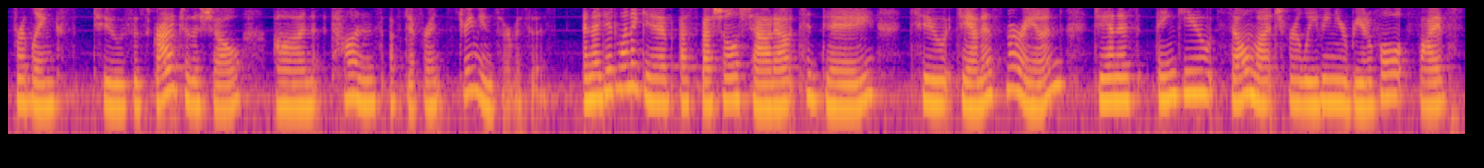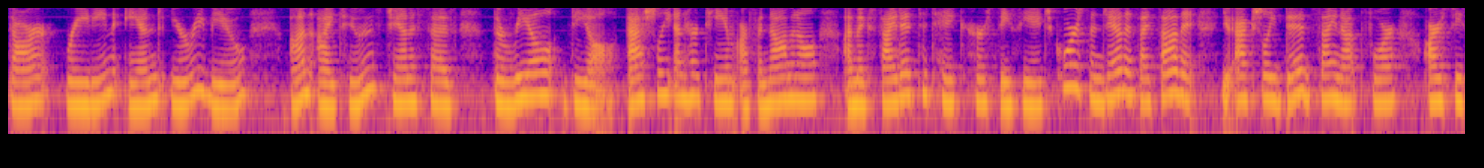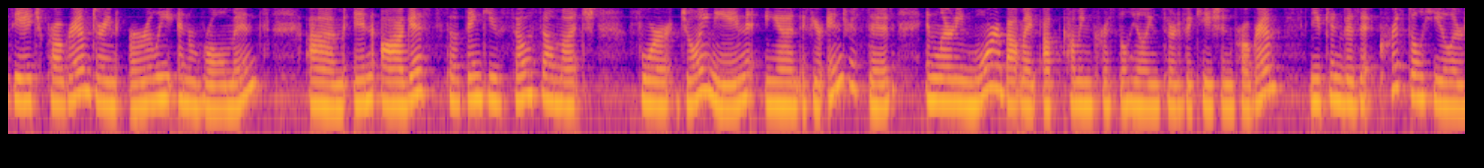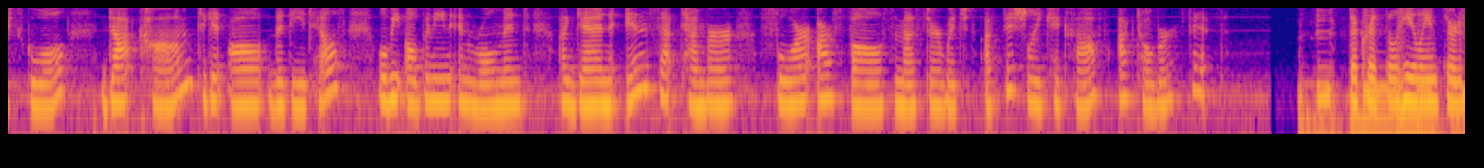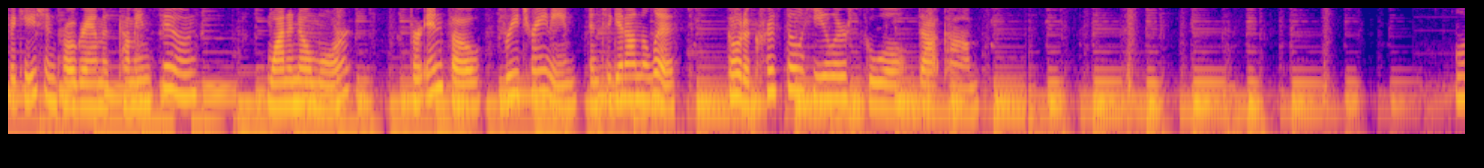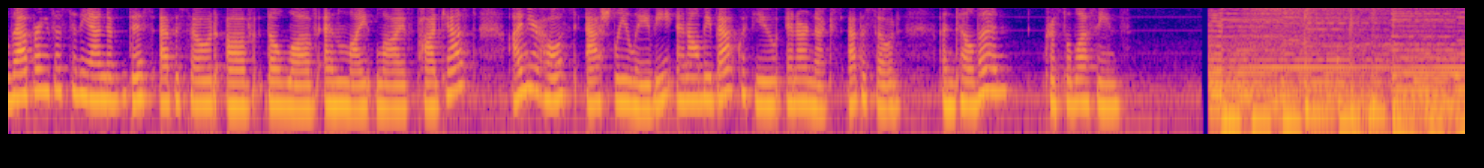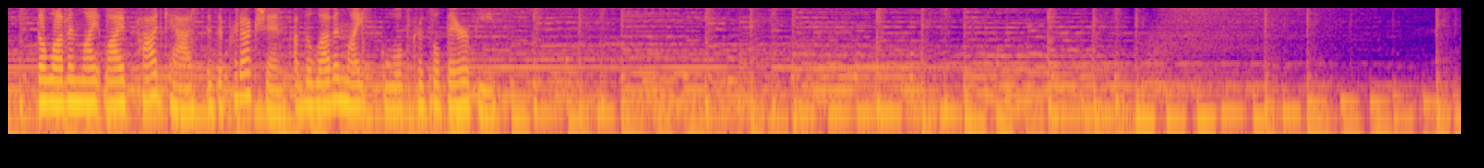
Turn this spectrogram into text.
for links to subscribe to the show on tons of different streaming services. And I did want to give a special shout out today to Janice Moran. Janice, thank you so much for leaving your beautiful five star rating and your review on iTunes. Janice says, the real deal. Ashley and her team are phenomenal. I'm excited to take her CCH course. And Janice, I saw that you actually did sign up for our CCH program during early enrollment um, in August. So thank you so, so much for joining. And if you're interested in learning more about my upcoming crystal healing certification program, you can visit crystalhealerschool.com to get all the details. We'll be opening enrollment again in September for our fall semester, which officially kicks off October 5th. The Crystal Healing Certification Program is coming soon. Want to know more? For info, free training, and to get on the list, go to crystalhealerschool.com. Well, that brings us to the end of this episode of the Love and Light Live podcast. I'm your host, Ashley Leavy, and I'll be back with you in our next episode. Until then, crystal blessings. The Love and Light Live podcast is a production of the Love and Light School of Crystal Therapy.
